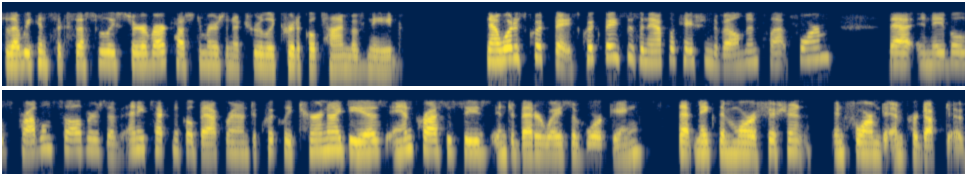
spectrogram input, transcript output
so that we can successfully serve our customers in a truly critical time of need. Now, what is QuickBase? QuickBase is an application development platform that enables problem solvers of any technical background to quickly turn ideas and processes into better ways of working that make them more efficient, informed, and productive.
